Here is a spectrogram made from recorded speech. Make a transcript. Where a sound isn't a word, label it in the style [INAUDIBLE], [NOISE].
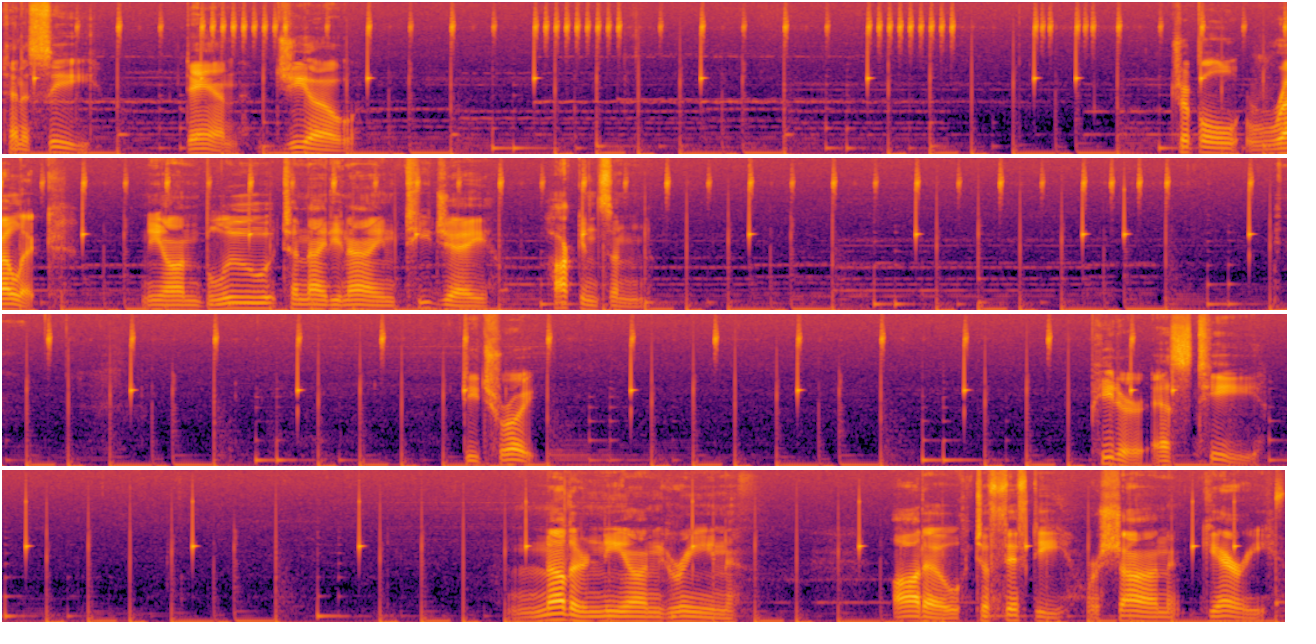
Tennessee, Dan, Geo. Triple Relic, Neon Blue to 99, TJ Hockenson. Detroit. Peter ST. Another neon green. Auto to 50, Rashan Gary.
